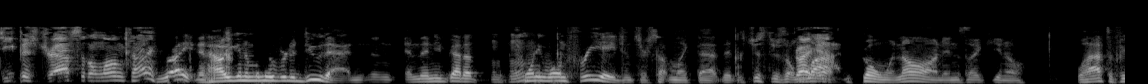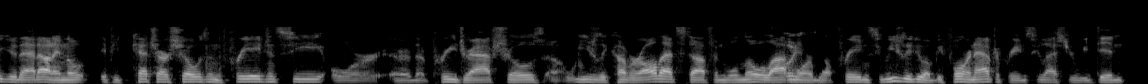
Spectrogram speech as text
deepest drafts in a long time. Right. And how are you going to maneuver to do that? And, and, and then you've got a Mhm. 21 free agents or something like that. That's just, there's a Right, lot going on. And it's like, you know, we'll have to figure that out. I know if you catch our shows in the free agency or, or the pre-draft shows, uh, we usually cover all that stuff and we'll know a lot Oh, yeah. more about free agency. We usually do a before and after free agency. Last year we didn't.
